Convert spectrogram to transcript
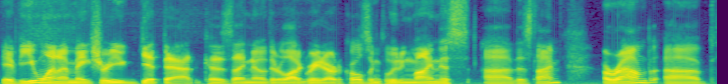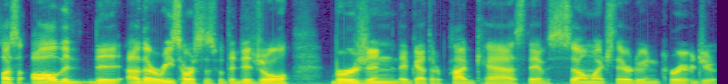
if you want to make sure you get that, because I know there are a lot of great articles, including mine this uh, this time around, uh, plus all the the other resources with the digital version. They've got their podcast. They have so much there to encourage you.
